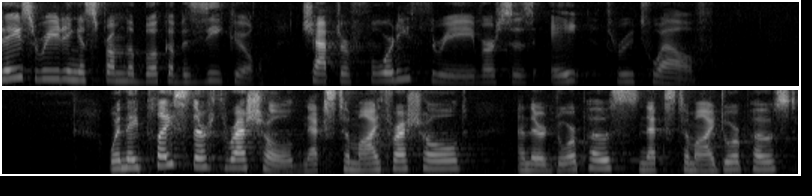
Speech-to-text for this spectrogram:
Today's reading is from the book of Ezekiel, chapter 43, verses 8 through 12. When they placed their threshold next to my threshold and their doorposts next to my doorpost,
